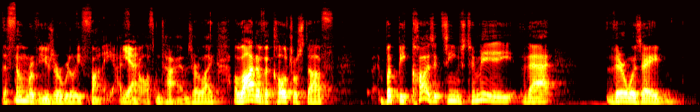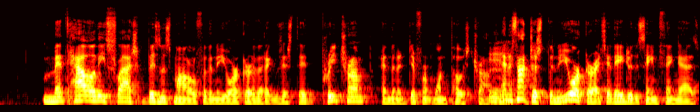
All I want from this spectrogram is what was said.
the film reviews are really funny. I Yeah. think oftentimes, or like a lot of the cultural stuff. But because it seems to me that there was a mentality slash business model for the New Yorker that existed pre-Trump and then a different one post-Trump. And it's not just the New Yorker. I'd say they do the same thing as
